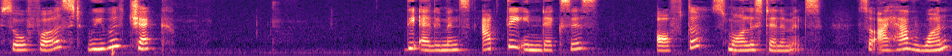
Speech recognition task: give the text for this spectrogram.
So first we will check the elements at the indexes of the smallest elements. So I have 1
